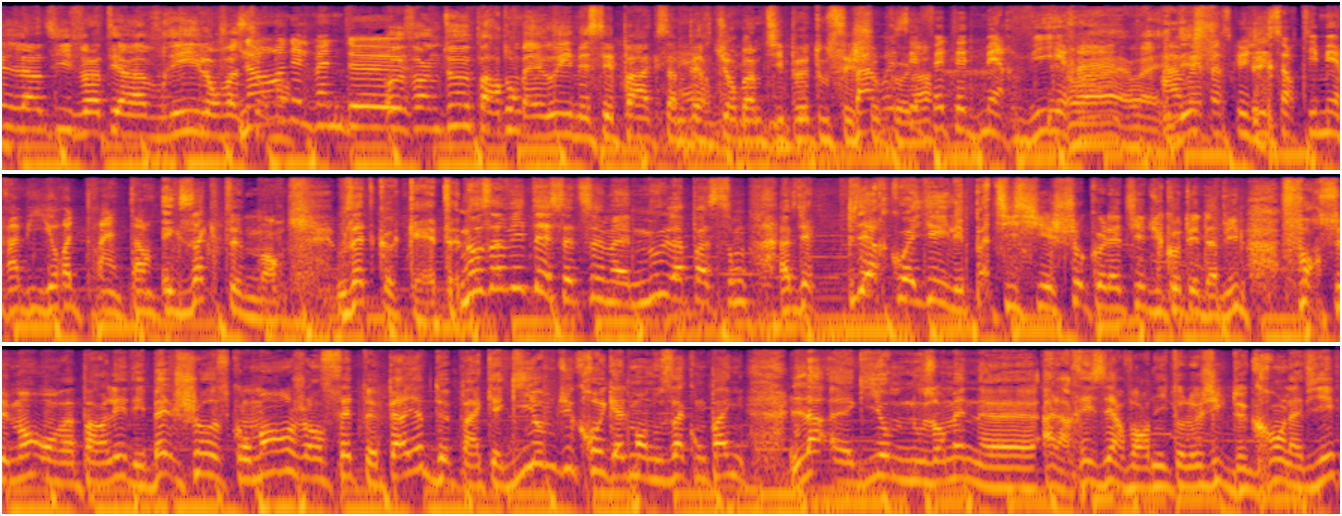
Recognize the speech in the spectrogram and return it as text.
est le lundi 21 avril, on va Non, sûrement... on est le 22. Euh, 22, pardon, ben oui, mais c'est pas que ça me perturbe un petit peu tous ces bah chocolats. c'est fête de mervire. hein. Ouais, ouais. Ah Des- ouais, parce que j'ai sorti mes rabillures de printemps. Exactement. Vous êtes coquette. Nos invités cette semaine, nous la passons avec Pierre Coyer, il est pâtissier chocolatier du côté d'Aviv. Forcément, on va parler des belles choses qu'on mange en cette période de Pâques. Guillaume Ducrot également nous accompagne. Là, euh, Guillaume nous emmène euh, à la réserve ornithologique de Grand Lavier.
